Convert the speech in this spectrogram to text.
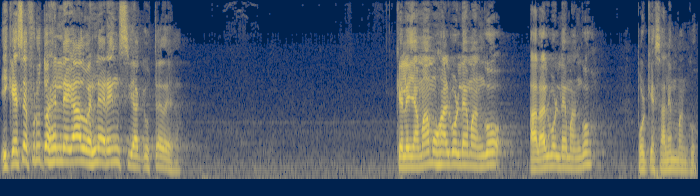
Y que ese fruto es el legado, es la herencia que usted deja. Que le llamamos árbol de mango al árbol de mango porque salen mango.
